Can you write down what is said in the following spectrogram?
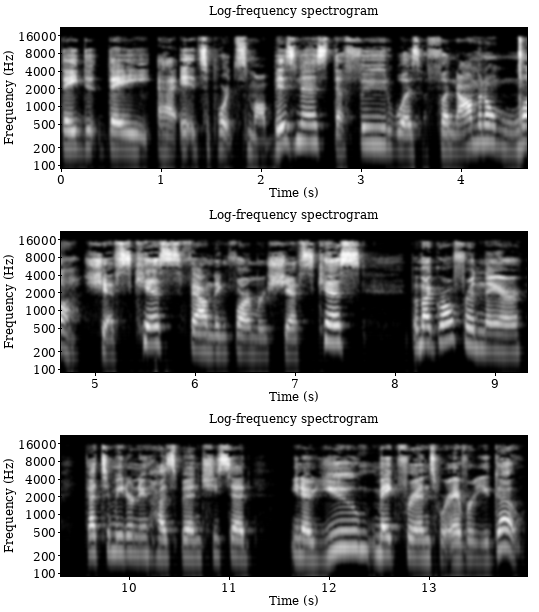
They they uh, it supports small business. The food was phenomenal. Mwah, chef's kiss, founding farmers chef's kiss. But my girlfriend there got to meet her new husband. She said, "You know, you make friends wherever you go."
